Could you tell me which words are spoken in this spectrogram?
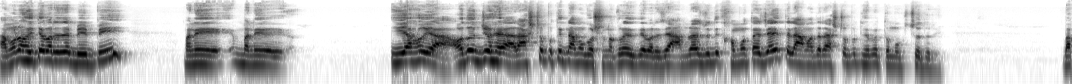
এমনও হইতে পারে যে বিএনপি মানে মানে ইয়া হইয়া, অধৈর্য হইয়া রাষ্ট্রপতির নামও ঘোষণা করে দিতে পারে যে আমরা যদি ক্ষমতায় যাই তাহলে আমাদের রাষ্ট্রপতি হবে তমুক চৌধুরী বা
